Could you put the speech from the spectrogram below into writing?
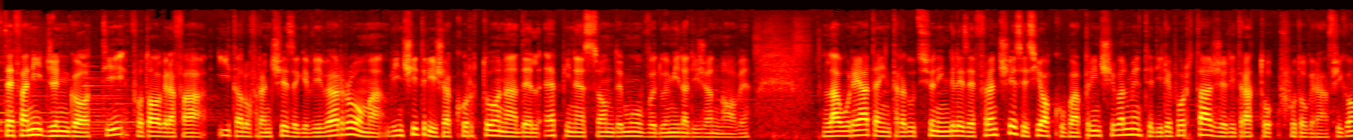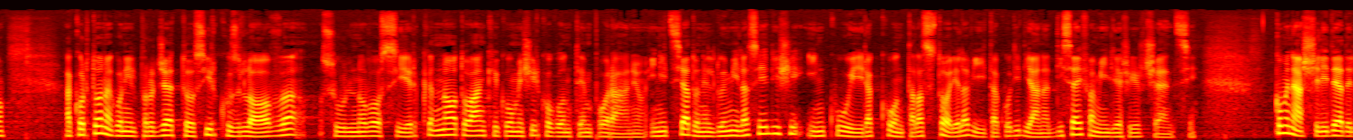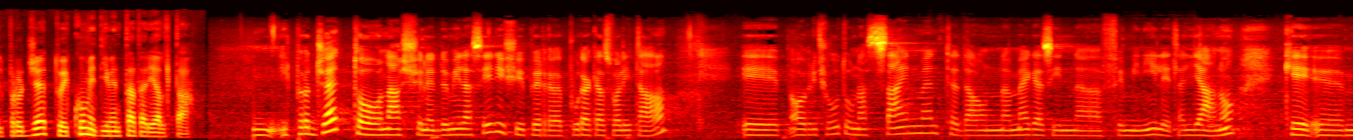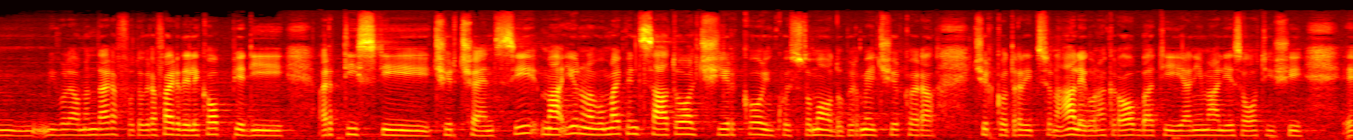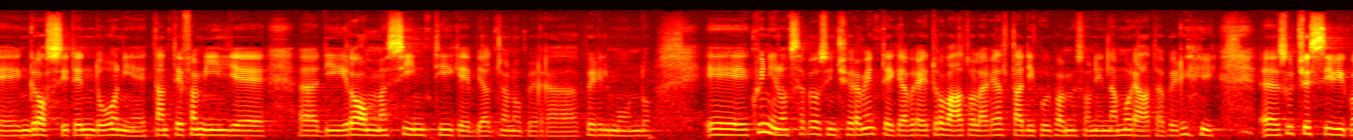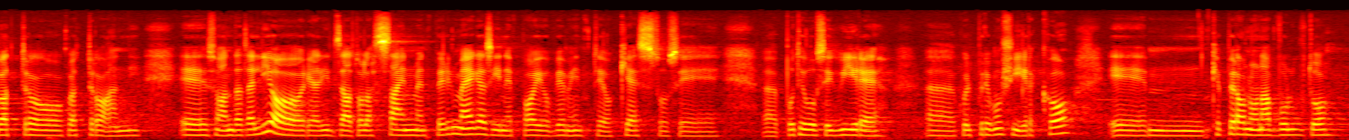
Stefanie Gengotti, fotografa italo-francese che vive a Roma, vincitrice a Cortona del Happiness on the Move 2019. Laureata in traduzione inglese e francese, si occupa principalmente di reportage e ritratto fotografico. A Cortona con il progetto Circus Love sul Nouveau Cirque, noto anche come circo contemporaneo, iniziato nel 2016 in cui racconta la storia e la vita quotidiana di sei famiglie circensi. Come nasce l'idea del progetto e come è diventata realtà? Il progetto nasce nel 2016 per pura casualità e ho ricevuto un assignment da un magazine femminile italiano che eh, mi voleva mandare a fotografare delle coppie di artisti circensi, ma io non avevo mai pensato al circo in questo modo. Per me il circo era circo tradizionale, con acrobati, animali esotici, eh, grossi tendoni e tante famiglie eh, di rom, sinti che viaggiano per, per il mondo. E quindi non sapevo sinceramente che avrei trovato la realtà di cui poi mi sono innamorata per i eh, successivi quattro, quattro anni. Eh, sono andata lì, ho realizzato l'assignment per il magazine e poi ovviamente ho chiesto se eh, potevo seguire eh, quel primo circo, e, mh, mm, che però non ha voluto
